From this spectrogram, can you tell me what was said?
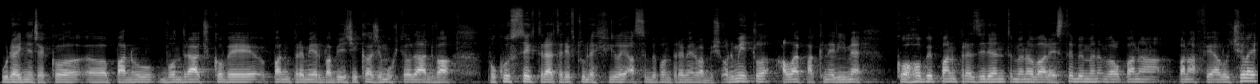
údajně řekl uh, panu Vondráčkovi. Pan premiér Babiš říkal, že mu chtěl dát dva pokusy, které tedy v tuhle chvíli asi by pan premiér Babiš odmítl, ale pak nevíme, koho by pan prezident jmenoval, jestli by jmenoval pana, pana Fialu. Čili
